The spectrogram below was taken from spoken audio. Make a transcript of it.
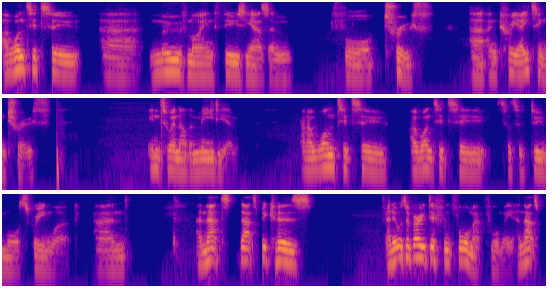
I wanted to uh, move my enthusiasm for truth uh, and creating truth into another medium. And I wanted to, I wanted to sort of do more screen work, and and that's that's because, and it was a very different format for me, and that's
